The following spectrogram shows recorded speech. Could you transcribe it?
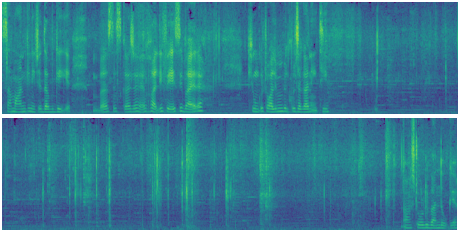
सामान के नीचे दब गई है। बस इसका जो है खाली फेस ही बाहर है। क्योंकि ट्रॉली में बिल्कुल जगह नहीं थी। स्टोर भी बंद हो गया।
